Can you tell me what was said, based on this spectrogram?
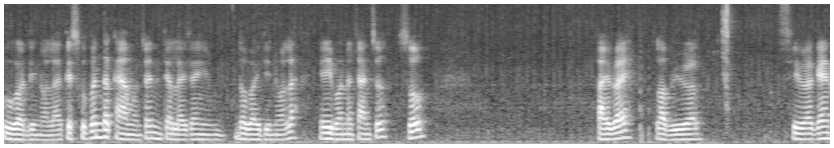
उ गरिदिनु होला। त्यसको पनि त काम हुन्छ नि त्यसलाई चाहिँ दबाइदिनु होला। यही भन्न चाहन्छु। So bye bye love you all see you again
